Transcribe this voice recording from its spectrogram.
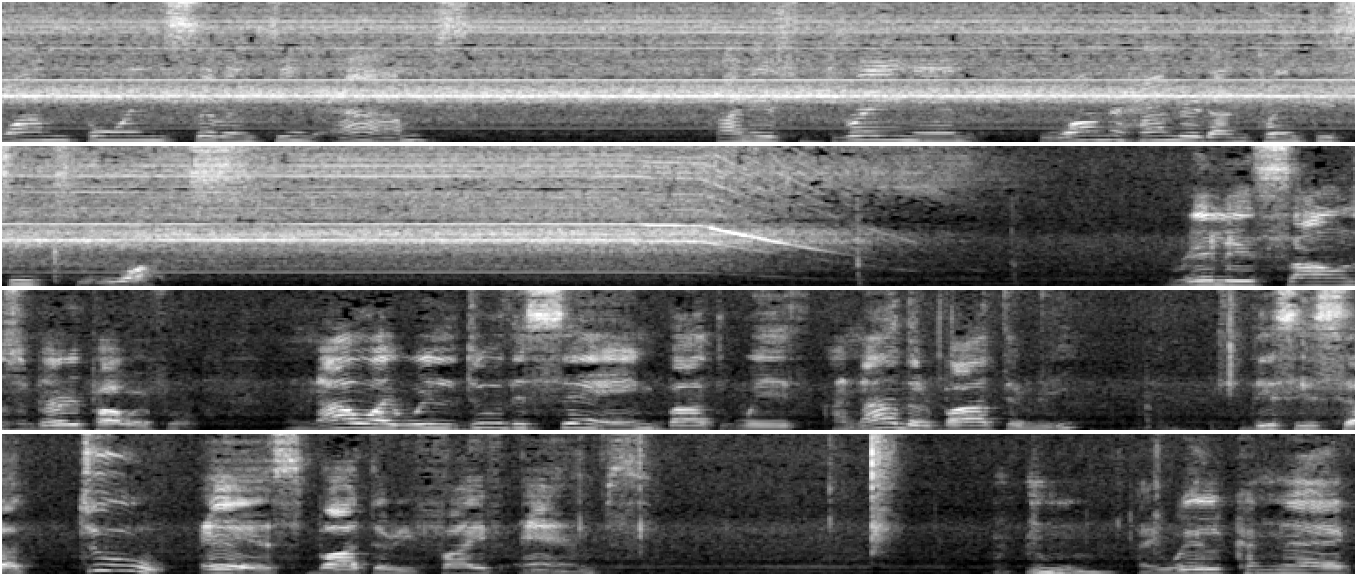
1.17 amps and it's draining 126 watts. Really sounds very powerful. And now I will do the same but with another battery. This is a 2S battery 5 amps. I will connect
